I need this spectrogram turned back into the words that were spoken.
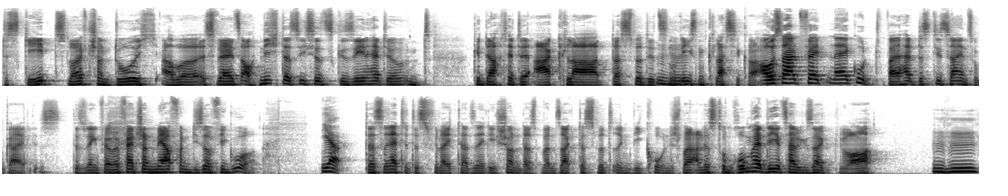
das geht, es läuft schon durch, aber es wäre jetzt auch nicht, dass ich es jetzt gesehen hätte und gedacht hätte, ah klar, das wird jetzt mhm. ein Riesenklassiker. Außer halt vielleicht, naja gut, weil halt das Design so geil ist. Deswegen fällt mir vielleicht schon mehr von dieser Figur. Ja. Das rettet es vielleicht tatsächlich schon, dass man sagt, das wird irgendwie ikonisch, weil alles drumherum hätte ich jetzt halt gesagt, ja. Mhm.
